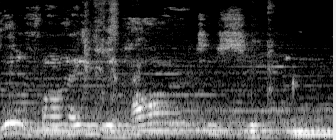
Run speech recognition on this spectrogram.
will find it hard to sleep.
